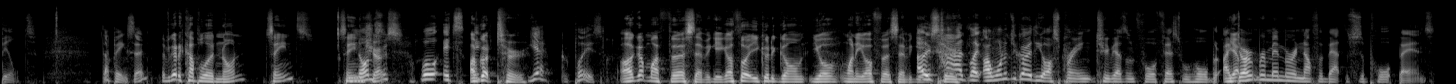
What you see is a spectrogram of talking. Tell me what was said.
built. That being said, Have you got a couple of non scenes, scene non- shows? Well, it's I've it- got two. yeah, please. I got my first ever gig. I thought you could have gone your one of your first ever oh, gigs Oh, it's too. hard. Like I wanted to go to the Offspring 2004 Festival Hall, but I Yep. don't remember enough about the support bands,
